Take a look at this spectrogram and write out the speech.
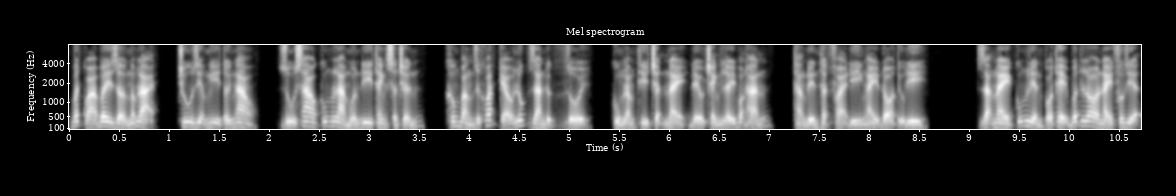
Bất quá bây giờ ngẫm lại, chu diễm nghĩ tới ngao, dù sao cũng là muốn đi thanh sơn chấn không bằng dứt khoát kéo lúc gian được rồi, cùng lắm thì trận này đều tránh lấy bọn hắn, thẳng đến thật phải đi ngày đó tự đi dạng này cũng liền có thể bất lo này phương diện,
